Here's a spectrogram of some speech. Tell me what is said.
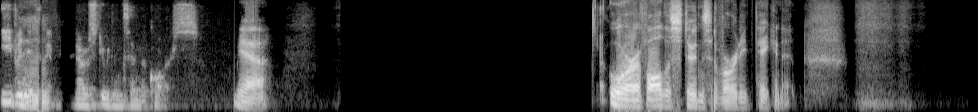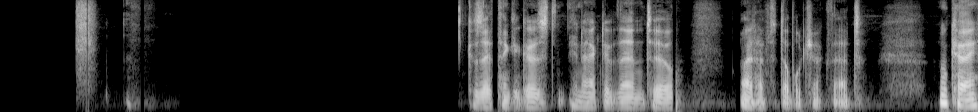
even if Mhm. there are no students in the course. Yeah. Or if all the students have already taken it. Because I think it goes inactive then too. I'd have to double check that. Okay.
